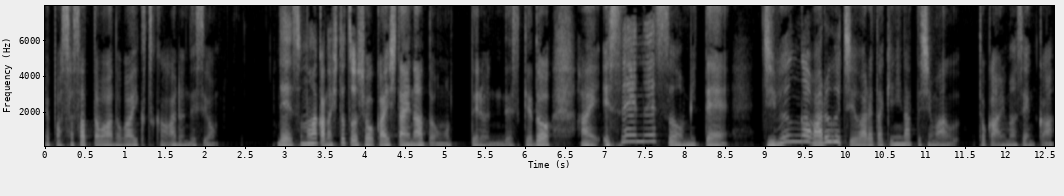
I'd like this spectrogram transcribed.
やっぱ刺さったワードがいくつかあるんですよ。でその中の一つを紹介したいなと思ってるんですけど、はい、SNS を見て自分が悪口言われた気になってしまうとかありませんか？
